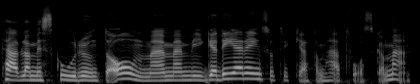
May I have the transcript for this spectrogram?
tävla med skor runt om. Men vid gardering så tycker jag att de här två ska med.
